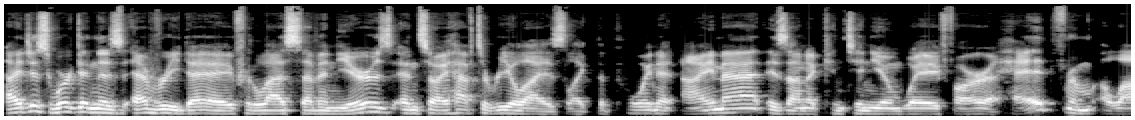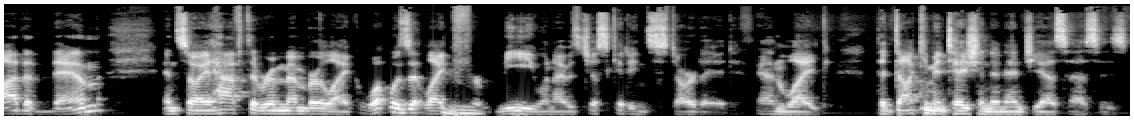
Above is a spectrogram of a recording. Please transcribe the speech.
I just worked in this every day for the last seven years. And so I have to realize like the point that I'm at is on a continuum way far ahead from a lot of them. And so I have to remember like, what was it like mm-hmm. for me when I was just getting started? And like the documentation in NGSS is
